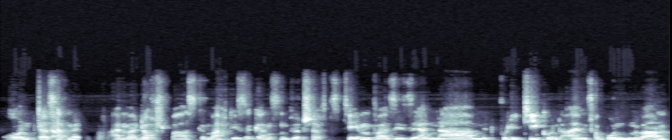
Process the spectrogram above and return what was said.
und das ja. hat mir auf einmal doch Spaß gemacht, diese ganzen Wirtschaftsthemen, weil sie sehr nah mit Politik und allem verbunden waren.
